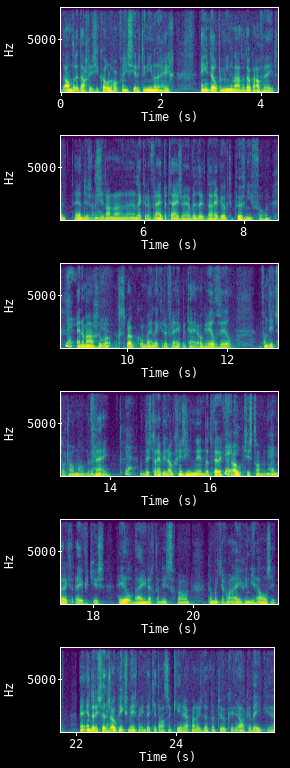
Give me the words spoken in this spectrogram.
de andere dag is je kolen ook van je serotonine leeg. En je dopamine laat het ook afweten. Hè? Dus als je dan een, een lekkere vrijpartij zou hebben, daar- heb je ook de puff niet voor. Nee. En normaal ge- gesproken komt bij een lekkere vrijpartij ook heel veel van dit soort hormonen Ja. vrij. Ja. Dus daar heb je dan ook geen zin in. Dat werkt Nee. er ook. Dus dan, Nee. dan werkt er eventjes heel weinig. Dan is het gewoon, dan moet je gewoon even in die hel zitten. En, en er is verder ook niks mis mee dat je het als een keer hebt. Maar als je dat natuurlijk elke week eh,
